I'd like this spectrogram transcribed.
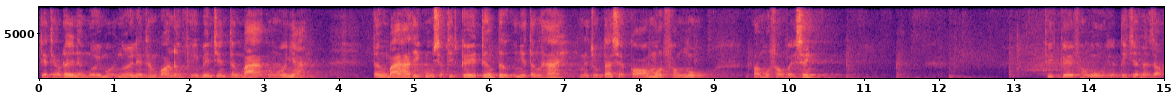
Tiếp theo đây là mời mọi người lên tham quan ở phía bên trên tầng 3 của ngôi nhà. Tầng 3 thì cũng sẽ thiết kế tương tự như tầng 2 là chúng ta sẽ có một phòng ngủ và một phòng vệ sinh. Thiết kế phòng ngủ diện tích rất là rộng.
